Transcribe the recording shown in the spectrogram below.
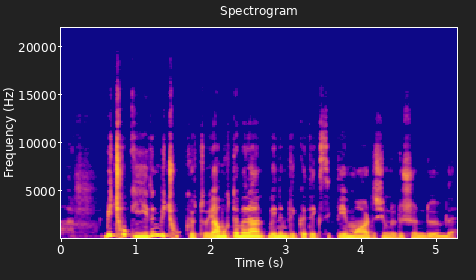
Bir çok iyiydim bir çok kötü. Ya muhtemelen benim dikkat eksikliğim vardı şimdi düşündüğümde.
